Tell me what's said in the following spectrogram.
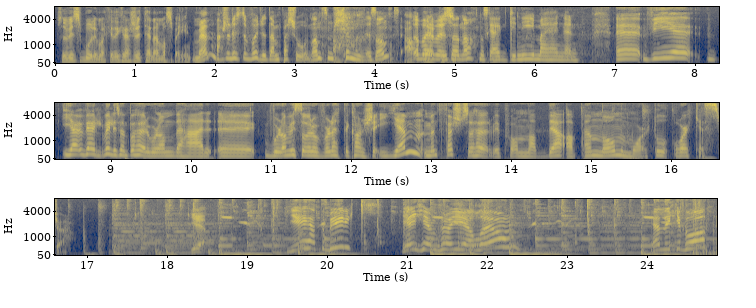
Så hvis boligmarkedet krasjer, tjener jeg masse penger. Men Jeg har så lyst til å være de personene som skjønner sånt. Ja, og bare være sånn Å, nå skal jeg gni meg i hendene. Eh, vi, jeg er veld, veldig spent på å høre hvordan, det her, eh, hvordan vi står overfor dette kanskje igjen. Men først så hører vi på Nadia av Unknown Mortal Orchestra. Yeah. Jeg heter Birk. Jeg kommer fra Jeløya. Jeg liker båt.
